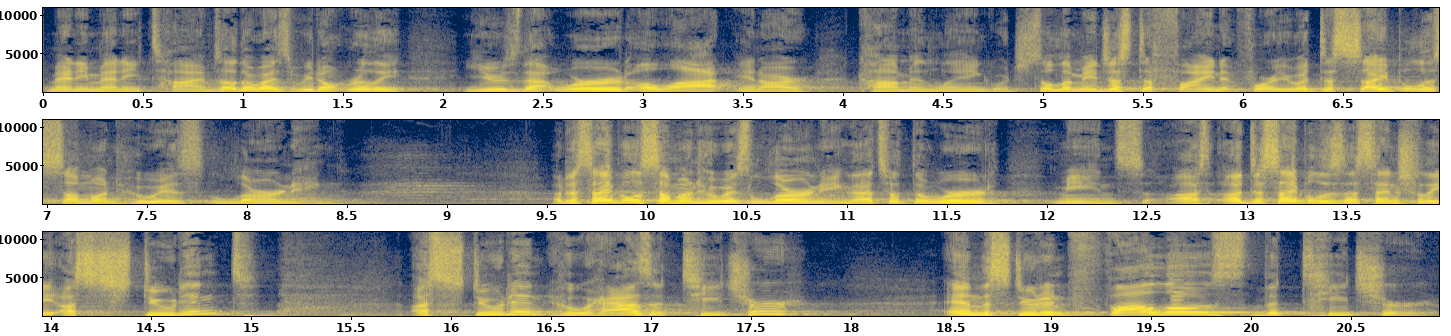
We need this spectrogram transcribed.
many, many times. Otherwise, we don't really use that word a lot in our common language. So let me just define it for you. A disciple is someone who is learning. A disciple is someone who is learning. That's what the word means. A, a disciple is essentially a student a student who has a teacher, and the student follows the teacher.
